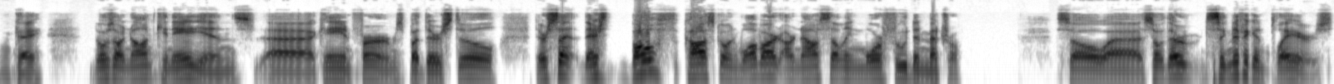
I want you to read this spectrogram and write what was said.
Okay those are non-Canadians, uh, Canadian firms, but they're still they're there's both Costco and Walmart are now selling more food than Metro. So uh, so they're significant players.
